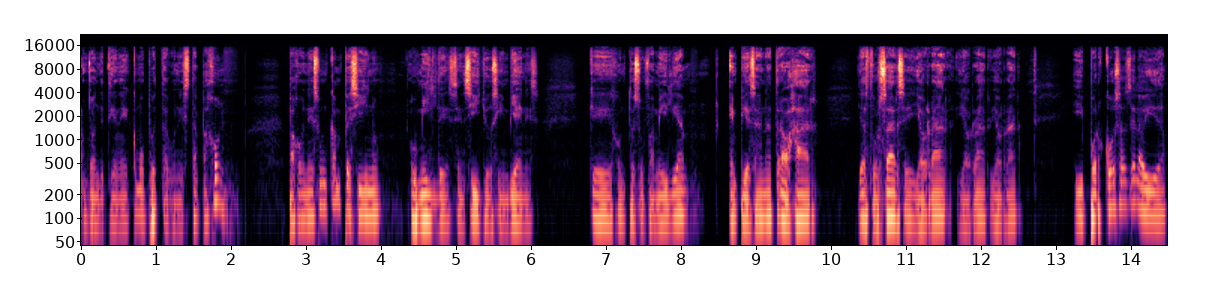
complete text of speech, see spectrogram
donde tiene como protagonista Pajón. Pajón es un campesino humilde, sencillo, sin bienes, que junto a su familia empiezan a trabajar y a esforzarse y a ahorrar y ahorrar y ahorrar. Y por cosas de la vida,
